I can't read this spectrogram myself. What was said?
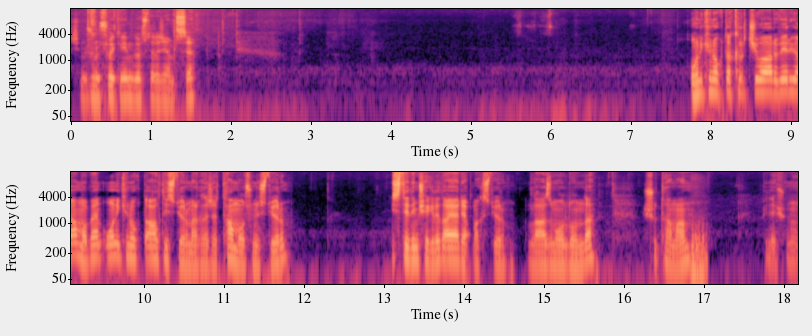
Şimdi şunu sökeyim göstereceğim size. ...12.40 civarı veriyor ama ben 12.6 istiyorum arkadaşlar. Tam olsun istiyorum. İstediğim şekilde de ayar yapmak istiyorum. Lazım olduğunda. Şu tamam. Bir de şunu...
